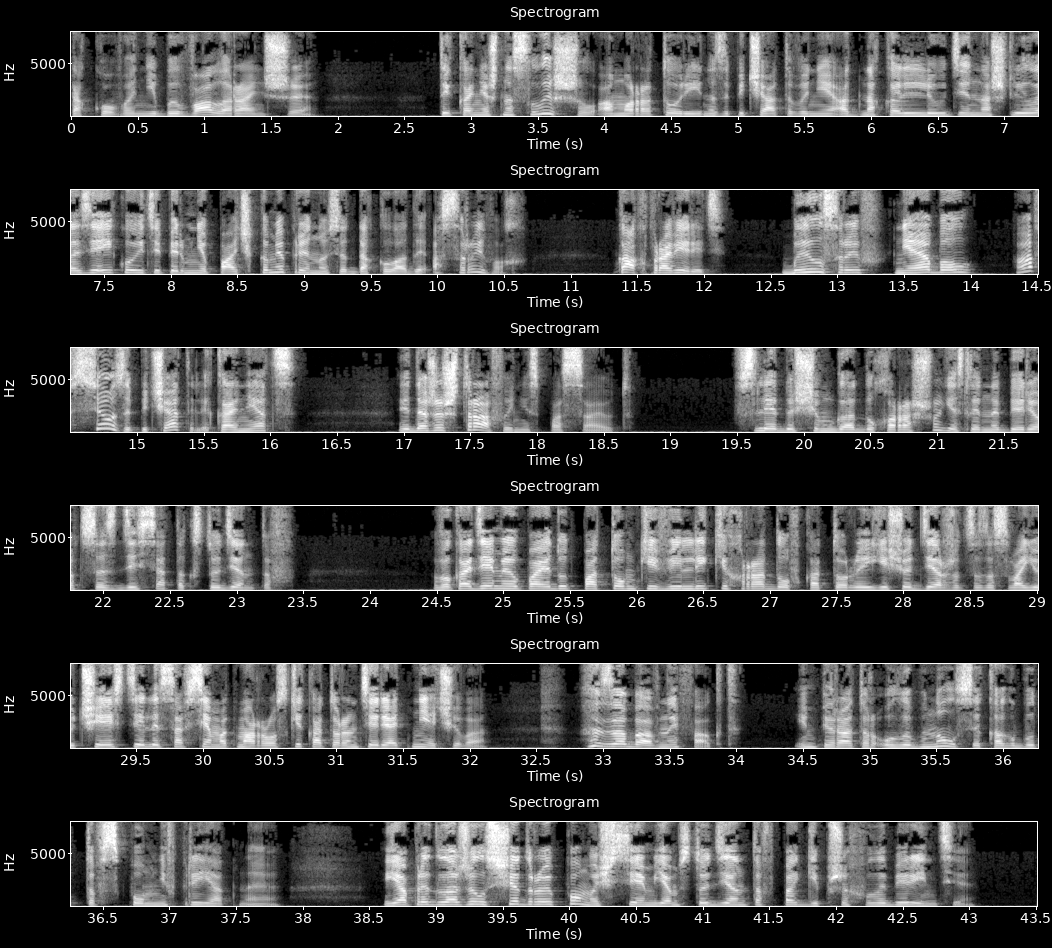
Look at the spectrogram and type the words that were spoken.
Такого не бывало раньше. Ты, конечно, слышал о моратории на запечатывание, однако люди нашли лазейку и теперь мне пачками приносят доклады о срывах. Как проверить? Был срыв, не был, а все запечатали, конец. И даже штрафы не спасают. В следующем году хорошо, если наберется с десяток студентов. В академию пойдут потомки великих родов, которые еще держатся за свою честь, или совсем отморозки, которым терять нечего. Забавный факт. Император улыбнулся, как будто вспомнив приятное. Я предложил щедрую помощь семьям студентов, погибших в лабиринте.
